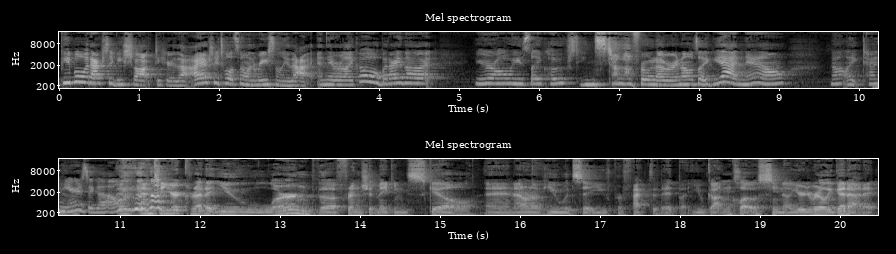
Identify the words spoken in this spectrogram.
people would actually be shocked to hear that. I actually told someone recently that, and they were like, oh, but I thought you're always like hosting stuff or whatever. And I was like, yeah, now. Not like 10 years ago. and, and to your credit, you learned the friendship making skill, and I don't know if you would say you've perfected it, but you've gotten close. You know, you're really good at it.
